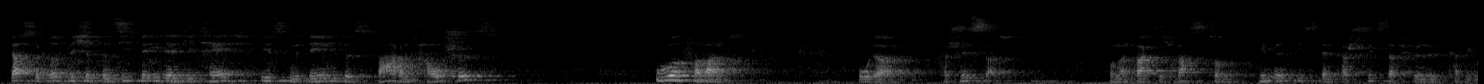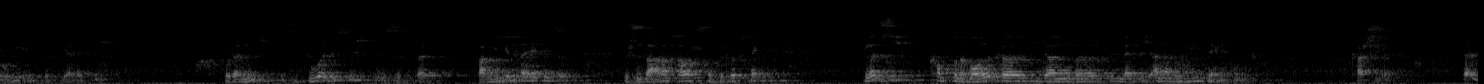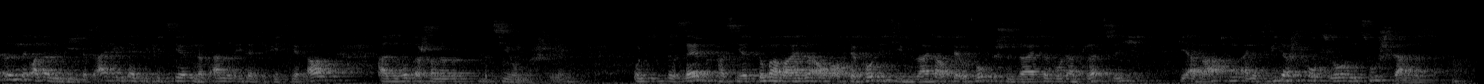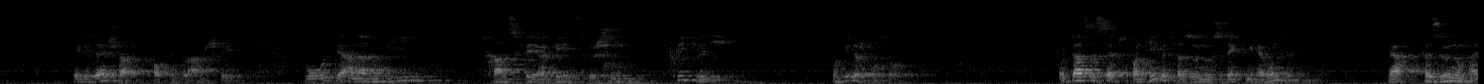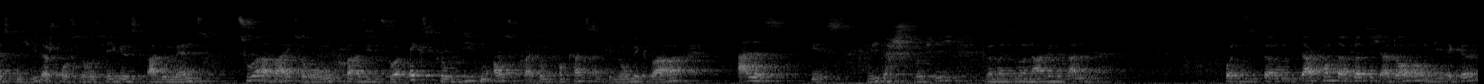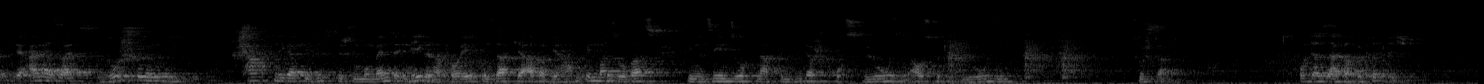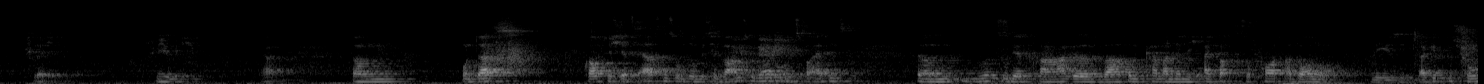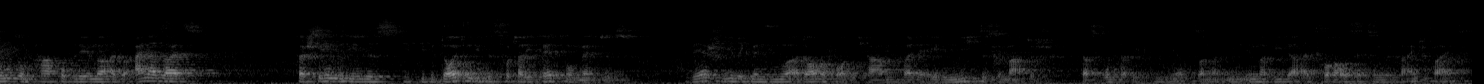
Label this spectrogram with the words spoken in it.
das begriffliche Prinzip der Identität ist mit dem des wahren Tausches urverwandt oder verschwistert. Und man fragt sich, was zum Himmel ist denn verschwistert für eine Kategorie? Ist das dialektisch oder nicht? Ist es dualistisch? Ist es Familienverhältnisse zwischen Warentausch und Begriffsdenken? Plötzlich kommt so eine Wolke, die dann äh, letztlich Analogiedenken kaschiert. Da ist irgendeine Analogie. Das eine identifiziert und das andere identifiziert auch. Also wird da schon eine Beziehung bestehen. Und dasselbe passiert dummerweise auch auf der positiven Seite, auf der utopischen Seite, wo dann plötzlich die Erwartung eines widerspruchslosen Zustandes der Gesellschaft auf dem Plan steht, wo der Analogietransfer geht zwischen friedlich und widerspruchslos. Und das ist selbst von Hegels Versöhnungsdenken her Unsinn. Ja, Versöhnung heißt nicht widerspruchslos. Hegels Argument zur Erweiterung, quasi zur explosiven Ausbreitung von Kants Antinomik war, alles ist widersprüchlich, wenn man es nur nah genug ansieht. Und ähm, da kommt dann plötzlich Adorno um die Ecke, der einerseits so schön die scharf negativistischen Momente in Hegel hervorhebt und sagt, ja, aber wir haben immer sowas wie eine Sehnsucht nach dem widerspruchslosen, ausdruckslosen Zustand. Und das ist einfach begrifflich schlecht, schwierig. Ja. Ähm, und das brauchte ich jetzt erstens, um so ein bisschen warm zu werden, und zweitens, ähm, nur zu der Frage, warum kann man denn nicht einfach sofort Adorno lesen? Da gibt es schon so ein paar Probleme. Also einerseits verstehen Sie dieses, die, die Bedeutung dieses Totalitätsmomentes sehr schwierig, wenn Sie nur Adorno vor sich haben, weil er eben nicht systematisch das runterdekliniert, sondern ihn immer wieder als Voraussetzung mit reinspeist.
